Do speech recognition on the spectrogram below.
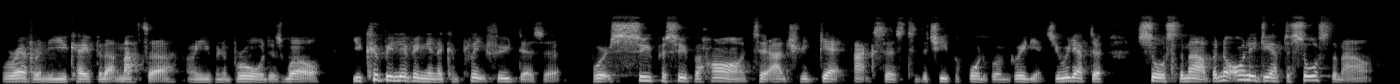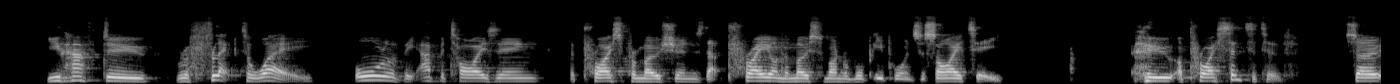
wherever in the UK for that matter, or even abroad as well, you could be living in a complete food desert where it's super super hard to actually get access to the cheap affordable ingredients. You really have to source them out. But not only do you have to source them out, you have to reflect away all of the advertising, the price promotions that prey on the most vulnerable people in society who are price sensitive so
